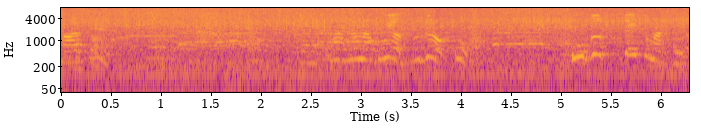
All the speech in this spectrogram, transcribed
맛있어. 아, 정말 고기가 부드럽고 고급 스테이크 맛이에요.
